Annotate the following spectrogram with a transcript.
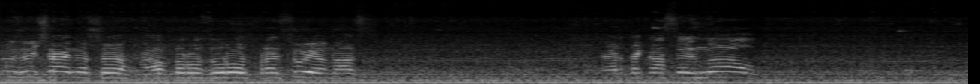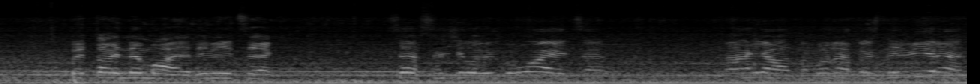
Ну, звичайно, що авторозворот працює у нас. РТК сигнал. Питань немає. Дивіться, як це все діло відбувається. Наглядно, може хтось не вірить.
